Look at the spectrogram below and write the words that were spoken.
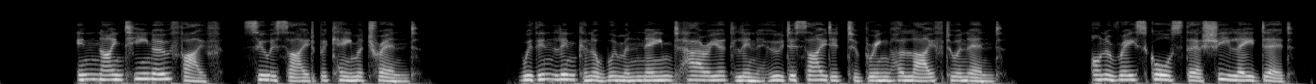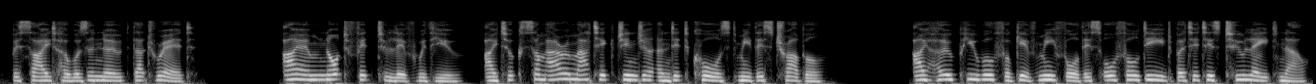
In 1905, suicide became a trend. Within Lincoln a woman named Harriet Lynn who decided to bring her life to an end. On a racecourse there she lay dead, beside her was a note that read, I am not fit to live with you, I took some aromatic ginger and it caused me this trouble. I hope you will forgive me for this awful deed but it is too late now,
